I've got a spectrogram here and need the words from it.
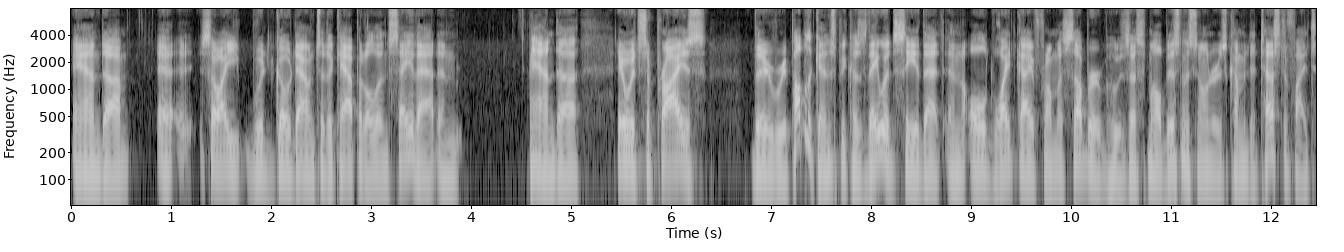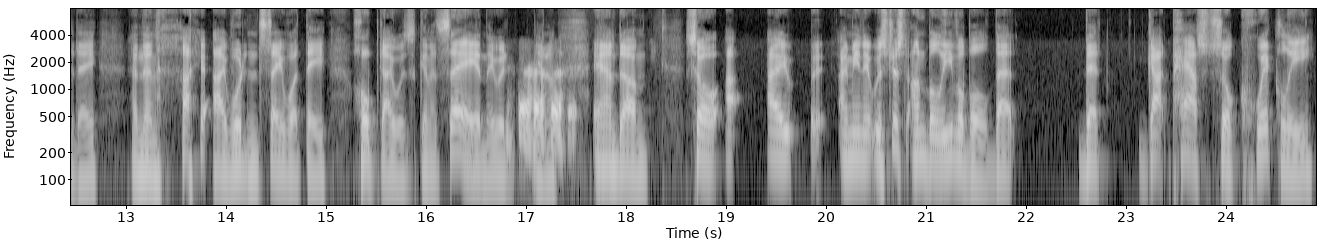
and um, uh, so I would go down to the Capitol and say that, and and uh, it would surprise the Republicans because they would see that an old white guy from a suburb who's a small business owner is coming to testify today, and then I, I wouldn't say what they hoped I was going to say, and they would, you know, and um, so I, I, I mean, it was just unbelievable that that got passed so quickly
